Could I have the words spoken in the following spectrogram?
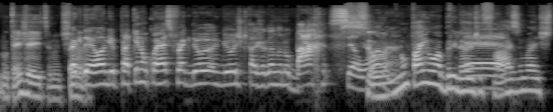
Não tem jeito, não tinha. Frank De Jong, pra quem não conhece, Frank De Jong hoje que tá jogando no Barcelona. Não tá em uma brilhante É. fase, mas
